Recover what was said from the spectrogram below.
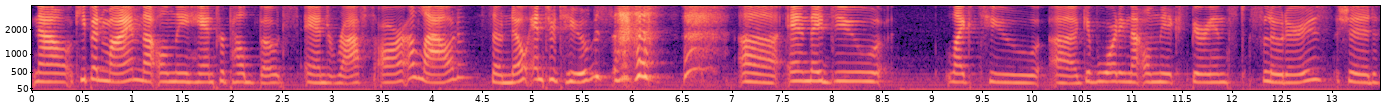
Now, keep in mind that only hand propelled boats and rafts are allowed, so no intertubes. uh, and they do like to uh, give warning that only experienced floaters should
